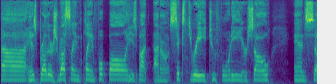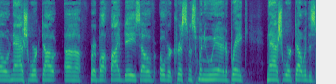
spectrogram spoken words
uh, his brother's wrestling, playing football. He's about I don't know 6'3", 240 or so. And so Nash worked out uh, for about five days over, over Christmas when we had a break. Nash worked out with his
